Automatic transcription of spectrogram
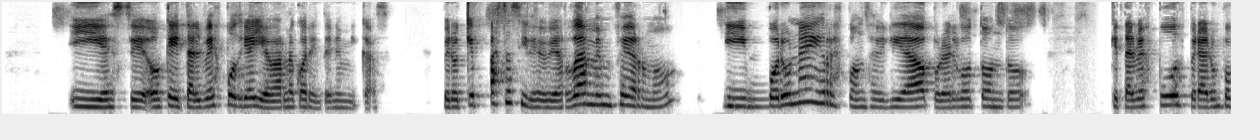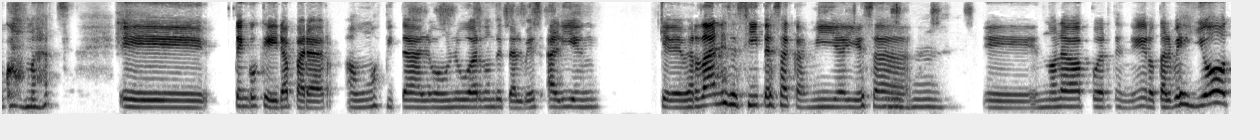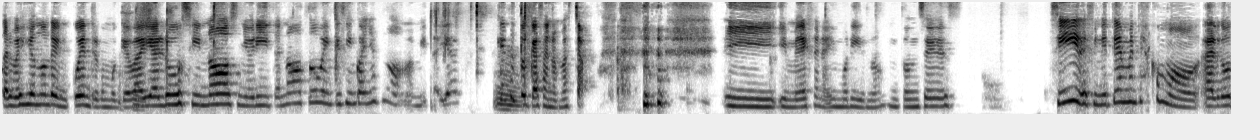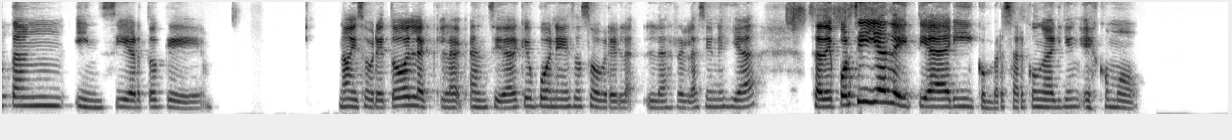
Y este, ok, tal vez podría llevar la cuarentena en mi casa. Pero ¿qué pasa si de verdad me enfermo y por una irresponsabilidad o por algo tonto, que tal vez pudo esperar un poco más, eh, tengo que ir a parar a un hospital o a un lugar donde tal vez alguien que de verdad necesita esa camilla y esa. Eh, no la va a poder tener, o tal vez yo, tal vez yo no la encuentre, como que vaya Lucy, no, señorita, no, tú 25 años, no, mamita, ya, quédate en tu casa nomás, chao. y, y me dejan ahí morir, ¿no? Entonces, sí, definitivamente es como algo tan incierto que, no, y sobre todo la, la ansiedad que pone eso sobre la- las relaciones ya, o sea, de por sí ya datear y conversar con alguien es como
